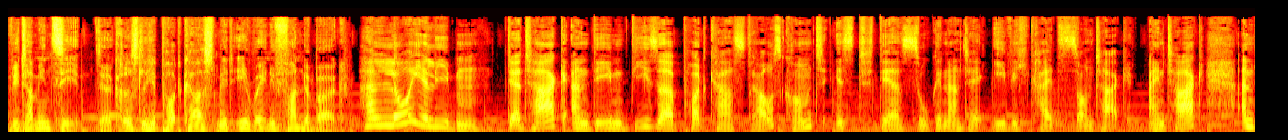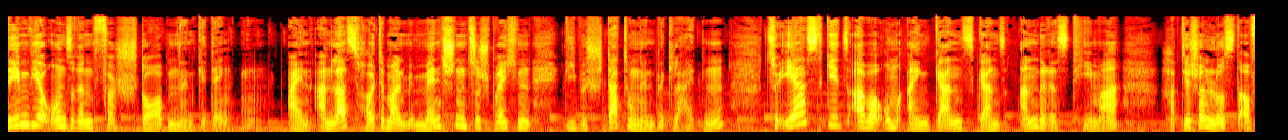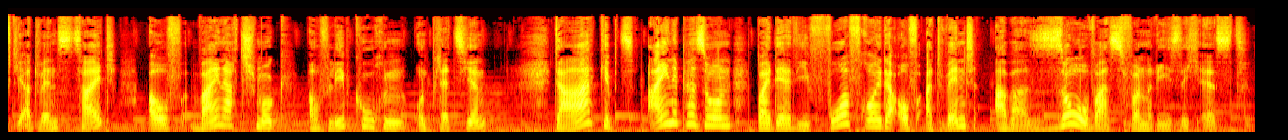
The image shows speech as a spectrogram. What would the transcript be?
Vitamin C, der christliche Podcast mit Irene Thunderberg. Hallo ihr Lieben. Der Tag, an dem dieser Podcast rauskommt, ist der sogenannte Ewigkeitssonntag. Ein Tag, an dem wir unseren Verstorbenen gedenken. Ein Anlass, heute mal mit Menschen zu sprechen, die Bestattungen begleiten. Zuerst geht's aber um ein ganz, ganz anderes Thema. Habt ihr schon Lust auf die Adventszeit? Auf Weihnachtsschmuck, auf Lebkuchen und Plätzchen? Da gibt's eine Person, bei der die Vorfreude auf Advent aber sowas von riesig ist.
